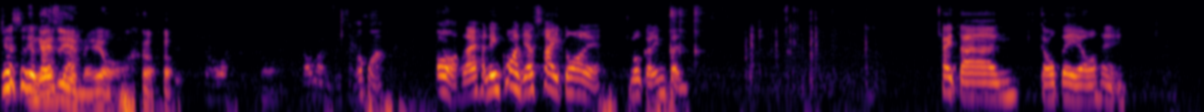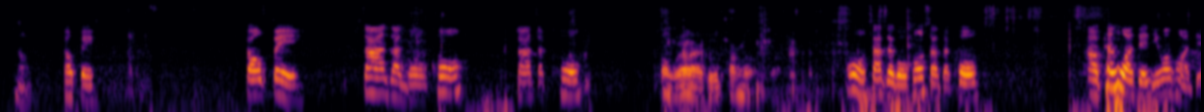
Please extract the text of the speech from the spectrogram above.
就是应该是也没有啊。小碗，小碗的。我看，哦，来，给你看一下菜单嘞，我给你本。菜单高倍哦，嘿。高倍，高倍，三十五块，三十块。哦，我要来喝汤了。哦，三十五块，三十块。哦，汤偌济钱？我看下。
